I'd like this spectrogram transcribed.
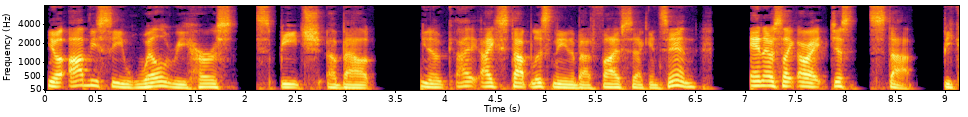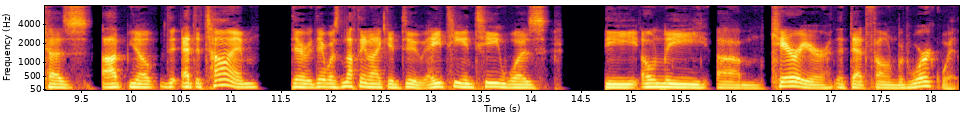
you know, obviously well rehearsed speech about, you know, I, I stopped listening about five seconds in, and I was like, all right, just stop because, uh, you know, th- at the time there there was nothing I could do. AT and T was the only um, carrier that that phone would work with,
